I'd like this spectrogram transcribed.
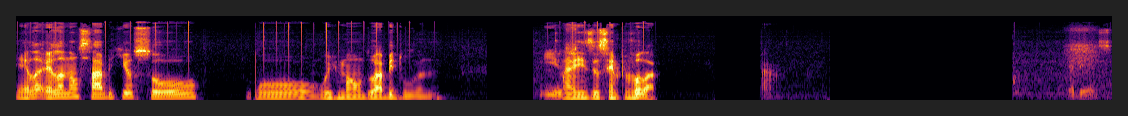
Ela, ela não sabe que eu sou o, o irmão do Abdullah. Né? Mas eu sempre vou lá. Tá. Beleza.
